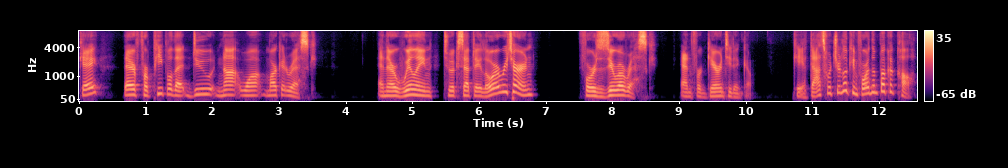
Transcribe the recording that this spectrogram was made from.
Okay? They're for people that do not want market risk. And they're willing to accept a lower return for zero risk and for guaranteed income. Okay, if that's what you're looking for, then book a call.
